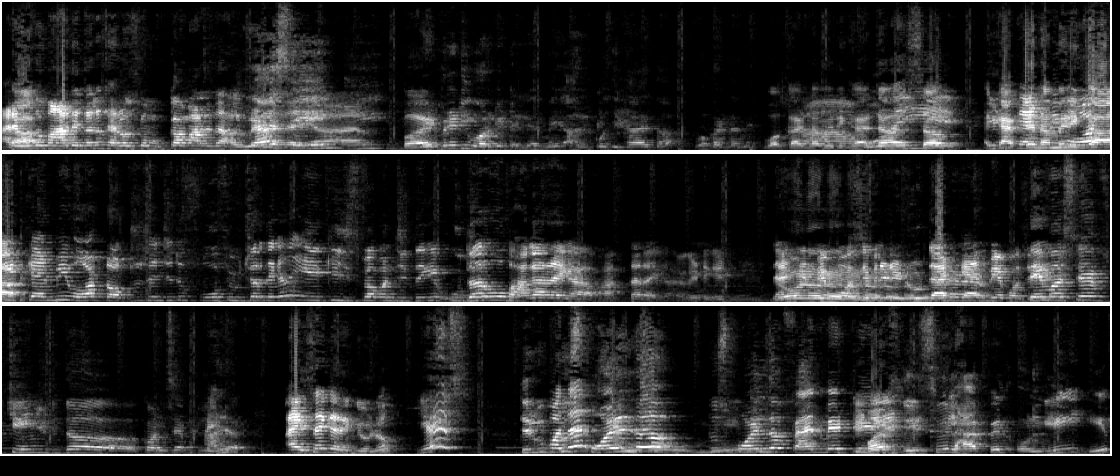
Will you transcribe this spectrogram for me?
अरे वो हाँ। तो मार देता ना थेरोस को मुक्का मार देता हल्क है इन्फिनिटी वॉर के ट्रेलर में हल्क को दिखाया था वकांडा में। वकांडा में हाँ, दिखाया था सब Captain America it can be what doctor वो फ्यूचर देगा ना एक ही जिसमें अपन जीतेंगे उधर वो भागा रहेगा भागता रहेगा wait it that No, can no, no, no, possibility no, no, no. That can be a they possibility must have changed the concept ऐसा करेंगे वो लोग? यस तेरे को पता है? spoil the to maybe. spoil the fan made But- but this will happen only if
